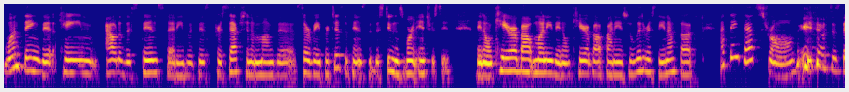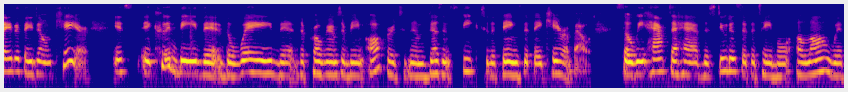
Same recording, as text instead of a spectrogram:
One thing that came out of the SPIN study was this perception among the survey participants that the students weren't interested. They don't care about money, they don't care about financial literacy. And I thought, I think that's strong, you know, to say that they don't care. It's it could be that the way that the programs are being offered to them doesn't speak to the things that they care about. So we have to have the students at the table along with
